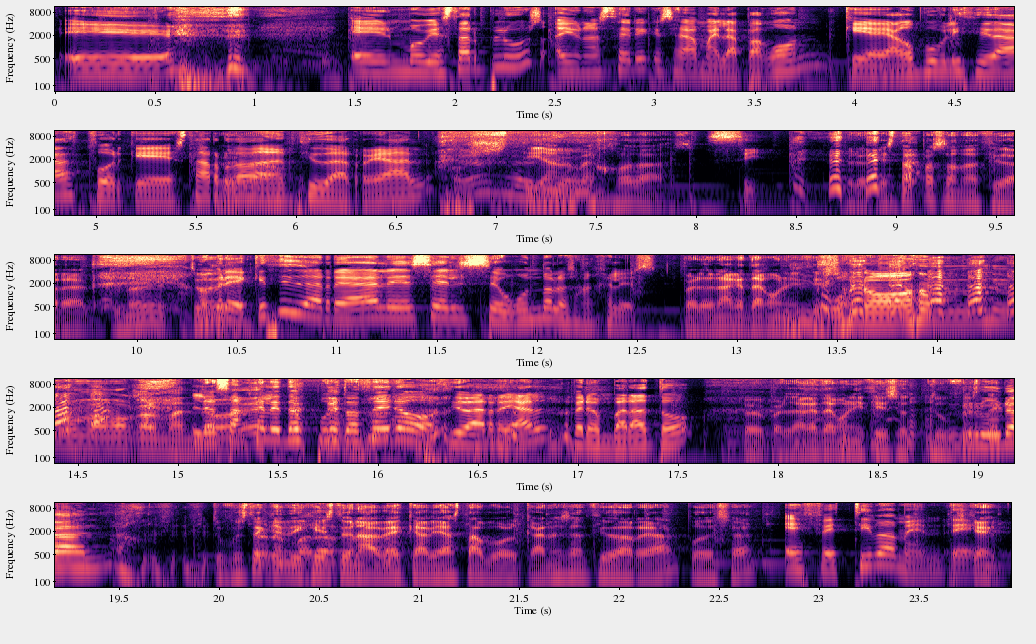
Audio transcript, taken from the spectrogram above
Eh, en Movistar Plus hay una serie que se llama El Apagón, que hago publicidad porque está rodada en Ciudad Real. Hostia, no me jodas. Sí. ¿Pero qué está pasando en Ciudad Real? ¿Tú no- tú no- Hombre, ¿qué Ciudad Real es el segundo Los Ángeles? Perdona que te haga un inciso. No, no vamos calmando. Los ¿eh? Ángeles 2.0, Ciudad Real, pero en barato. Pero perdona que te haga un inciso. ¿Tú fuiste, Rural. ¿Tú fuiste quien dijiste una vez que había hasta volcanes en Ciudad Real? ¿Puede ser? Efectivamente. Es que-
